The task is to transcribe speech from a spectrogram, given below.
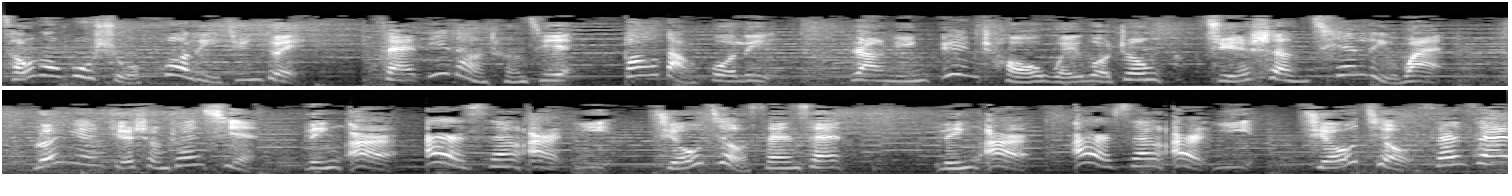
从容部署获利军队，在低档承接，高档获利，让您运筹帷幄中决胜千里外。轮源决胜专线零二二三二一九九三三零二二三二一九九三三。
